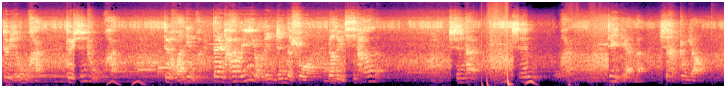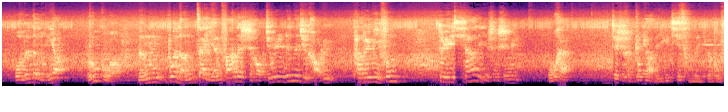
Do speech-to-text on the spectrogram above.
对人无害、对牲畜无害、对环境无害，但是它没有认真的说要对其他的生态。生物无害，这一点呢是很重要的。我们的农药如果能不能在研发的时候就认真的去考虑，它对蜜蜂、于其他的野生生命无害，这是很重要的一个基层的一个部分。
